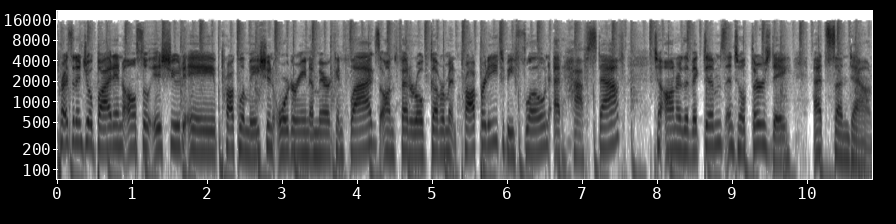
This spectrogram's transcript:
President Joe Biden also issued a proclamation ordering American flags on federal government property to be flown at half staff to honor the victims until Thursday at sundown.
